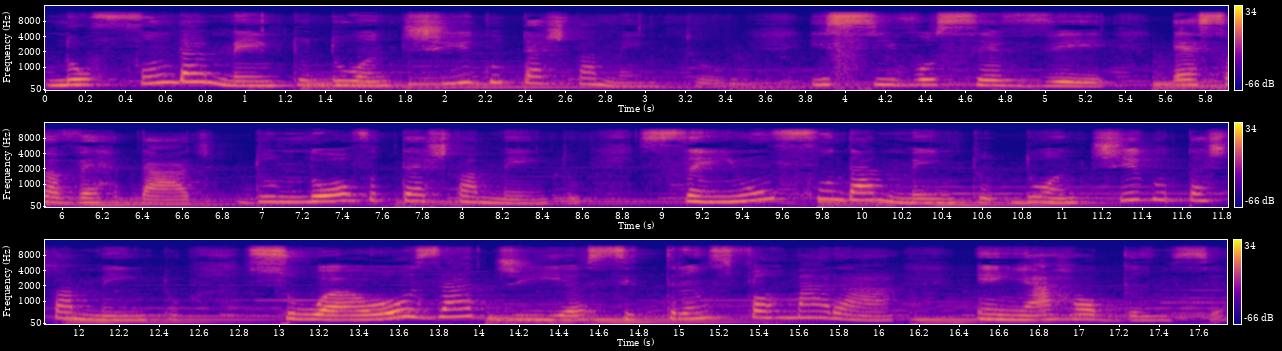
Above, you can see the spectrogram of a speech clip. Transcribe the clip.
no fundamento do Antigo Testamento. E se você vê essa verdade do Novo Testamento sem um fundamento do Antigo Testamento, sua ousadia se transformará em arrogância.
